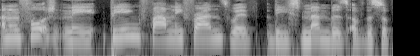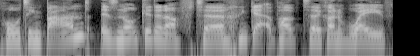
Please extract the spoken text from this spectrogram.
And unfortunately, being family friends with these members of the supporting band is not good enough to get a pub to kind of waive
